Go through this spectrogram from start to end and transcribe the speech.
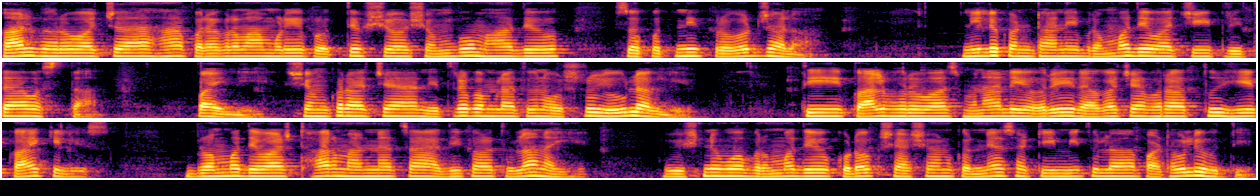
कालभैरवाच्या हा पराक्रमामुळे प्रत्यक्ष शंभू महादेव सपत्नीक प्रगट झाला. नीलकंठाने ब्रह्मदेवाची प्रीतावस्था पाहिली. शंकराच्या नेत्रकमलातून अश्रू येऊ लागले. ते कालभैरवास म्हणाले अरे रागाच्या भरात तू हे काय केलेस? ब्रह्मदेवास ठार मारण्याचा अधिकार तुला नाही विष्णू व ब्रह्मदेव कडक शासन करण्यासाठी मी तुला पाठवले होते.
